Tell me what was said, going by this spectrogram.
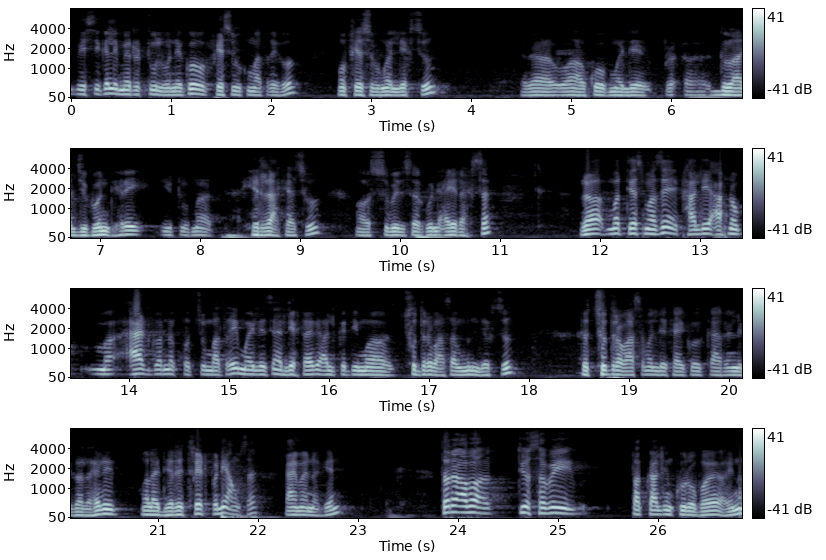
बेसिकली मेरो टुल भनेको फेसबुक मात्रै हो। म फेसबुकमा लेख्छु। र उहाँको मैले दुलालजीको पनि धेरै युट्युबमा हेरिराखेको छु। सुवेदी सर पनि आइरहेको छ। र म त्यसमा चाहिँ खालि आफ्नो एड गर्न खोज्छु मात्रै। मैले चाहिँ लेख्दाखेरि अलिकति म क्षुद्र भाषामा पनि लेख्छु। त्यो क्षुद्र भाषामा लेखाएको कारणले गर्दाखेरि मलाई धेरै थ्रेट पनि आउँछ टाइम एन्ड अगेन तर अब त्यो सबै तत्कालीन कुरो भयो होइन?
